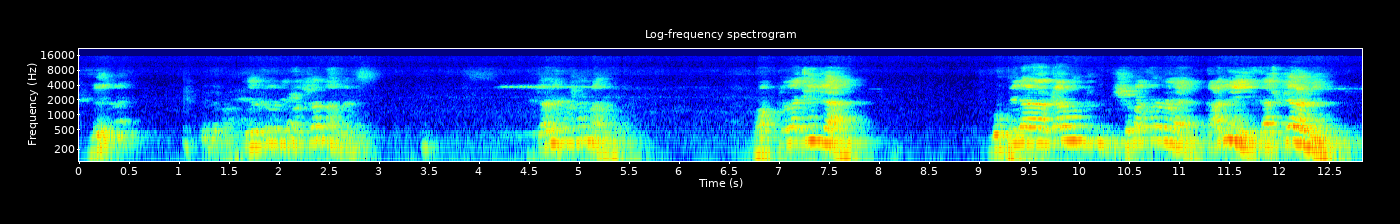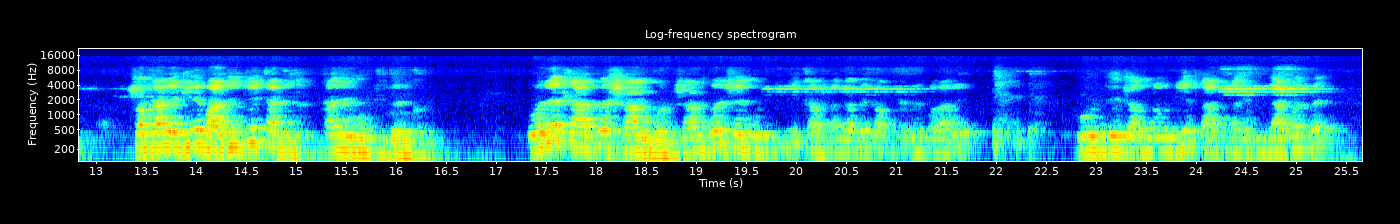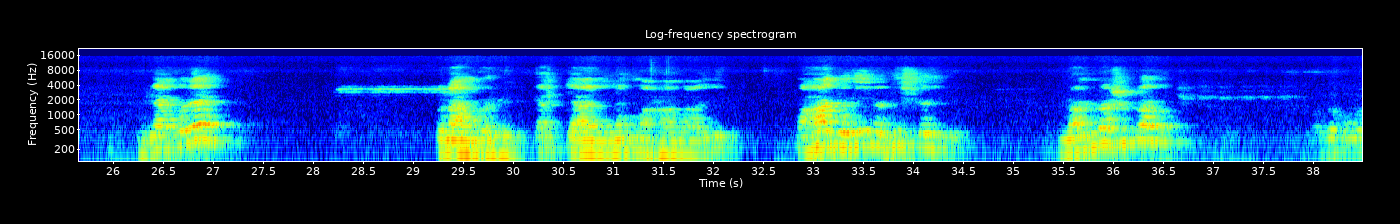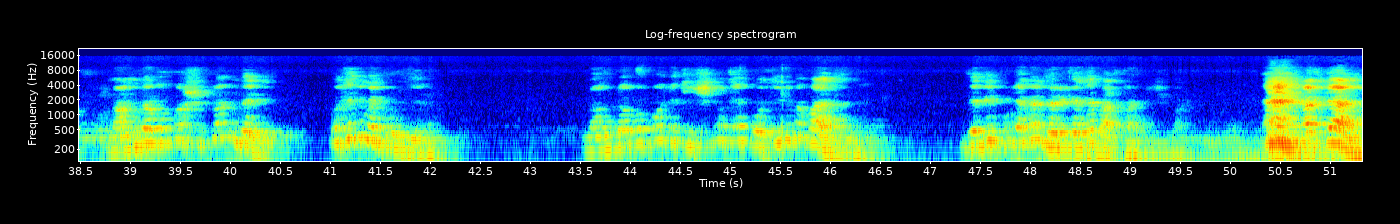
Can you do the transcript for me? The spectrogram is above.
দেখবে কিন্তু পছন্দ হবে না। জানি পছন্দ হবে না। ভক্তরা গোপীরা কেমন সেবা করে না কালী কাট্টানি সকালে গিয়ে বালিতে কালী কালী মূর্তি তৈরি করে। করে তারপরে স্নান করে। স্নান করে সেই মূর্তিকে কাপড় যাবে করাবে ফুল দিয়ে চন্দন দিয়ে তারপরে পূজা করবে। পূজা করে প্রণাম করবে। কাত্যায়ন মহামারী। মহাযোগী নদীশ্বরী নন্দসুত নন্দগোপ সুতন দেবী প্রতিদিনে গুরুদিন নন্দগোপ যে কৃষ্ণকে প্রতিদিনে পাচ্ছেন দেবী পূজা ধরে গেছে প্রার্থনা কাত্যায়ন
